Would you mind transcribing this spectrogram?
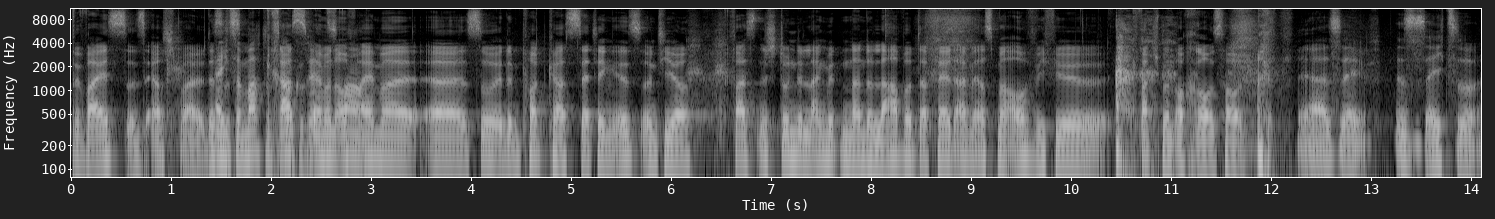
beweist uns erstmal. Das Echt, ist so macht uns krass, wenn man auf Ah. einmal äh, so in einem Podcast-Setting ist und hier fast eine Stunde lang miteinander labert. Da fällt einem erstmal auf, wie viel Quatsch man auch raushaut. Ja, safe. Das ist echt so.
